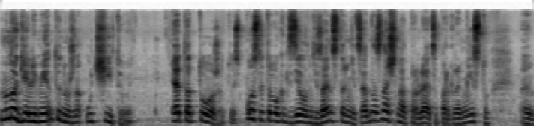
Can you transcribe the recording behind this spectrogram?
многие элементы нужно учитывать. Это тоже. То есть после того, как сделан дизайн страницы, однозначно отправляется программисту, э,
